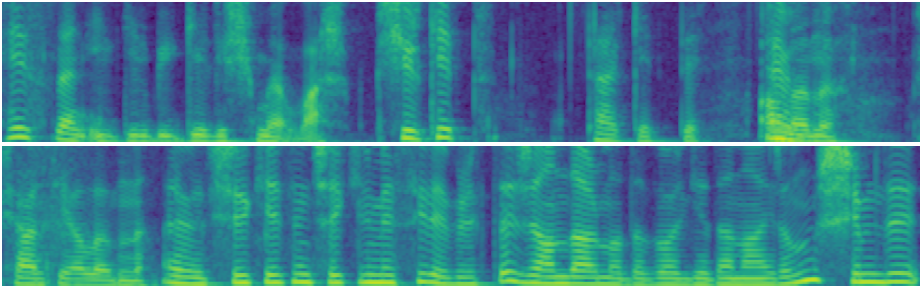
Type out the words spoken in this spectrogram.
HES'den ilgili bir gelişme var. Şirket terk etti alanı. Evet. Şantiye alanını. Evet şirketin çekilmesiyle birlikte jandarma da bölgeden ayrılmış. Şimdi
